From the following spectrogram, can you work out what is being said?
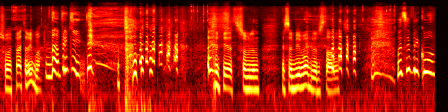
Що, опять риба? Да, прикинь. Капець, що, блін, і собі воблер ставить. Оце прикол.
